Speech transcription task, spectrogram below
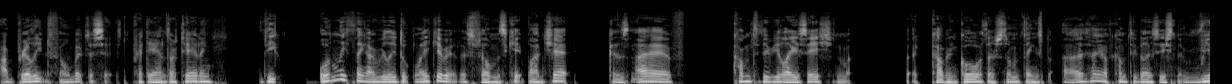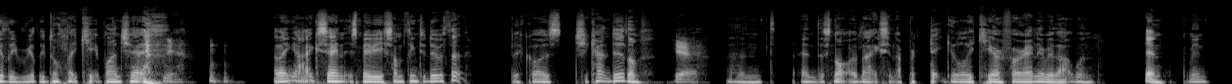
a brilliant film, but just it's pretty entertaining. The only thing I really don't like about this film is Cate Blanchett because mm. I have come to the realization that come and go with her some things, but I think I've come to the realization that I really, really don't like Cate Blanchett. yeah, I think accent is maybe something to do with it because she can't do them, yeah. and and it's not an accent I particularly care for anyway. That one, I mean,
